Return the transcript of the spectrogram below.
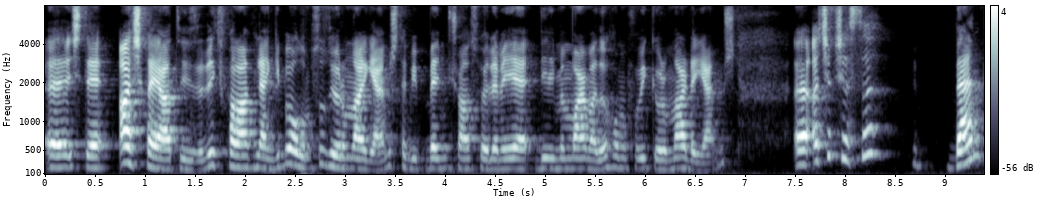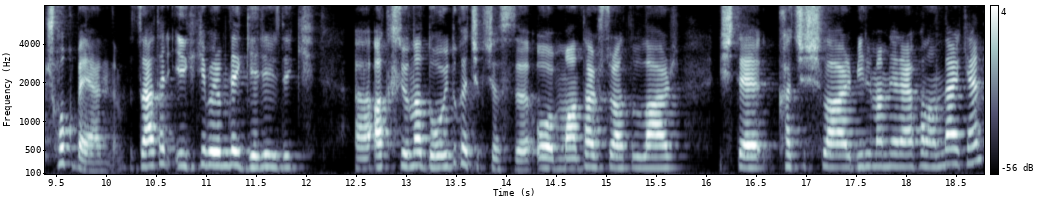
Ee, işte aşk hayatı izledik falan filan gibi olumsuz yorumlar gelmiş. Tabii benim şu an söylemeye dilimin varmadığı homofobik yorumlar da gelmiş. Ee, açıkçası ben çok beğendim. Zaten ilk iki bölümde gerildik. Ee, aksiyona doyduk açıkçası. O mantar suratlılar, işte kaçışlar, bilmem neler falan derken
